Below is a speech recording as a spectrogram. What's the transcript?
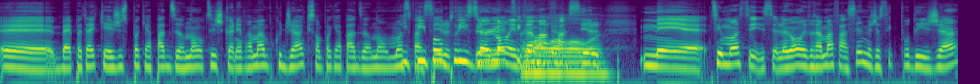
euh, ben peut-être qu'elle est juste pas capable de dire non. Tu sais, je connais vraiment beaucoup de gens qui sont pas capables de dire non. Moi, c'est people facile. Le là, est vraiment Ouais, ouais, facile. ouais. Mais, euh, tu sais, moi, c'est, le nom est vraiment facile, mais je sais que pour des gens,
